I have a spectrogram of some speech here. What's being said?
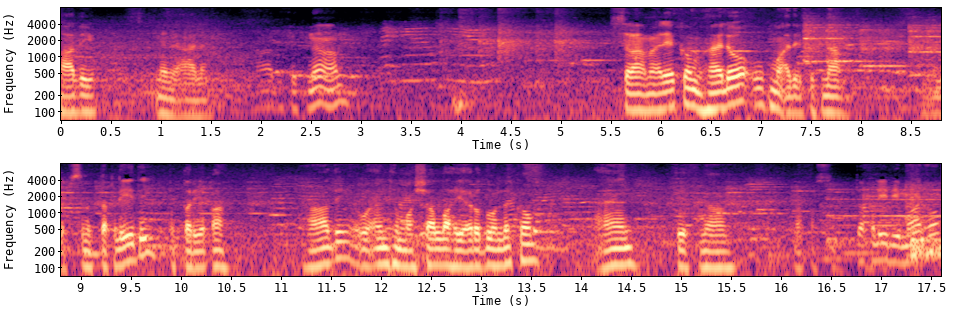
هذه من العالم. هذه فيتنام. السلام عليكم. هلو وما أدري فيتنام لبسهم التقليدي بالطريقة هذه وعندهم ما شاء الله يعرضون لكم عن فيتنام. نقص التقليدي مالهم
